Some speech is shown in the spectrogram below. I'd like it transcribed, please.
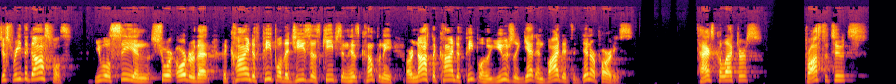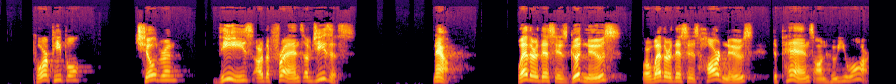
Just read the Gospels you will see in short order that the kind of people that Jesus keeps in his company are not the kind of people who usually get invited to dinner parties. Tax collectors, prostitutes, poor people, children, these are the friends of Jesus. Now, whether this is good news or whether this is hard news depends on who you are.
